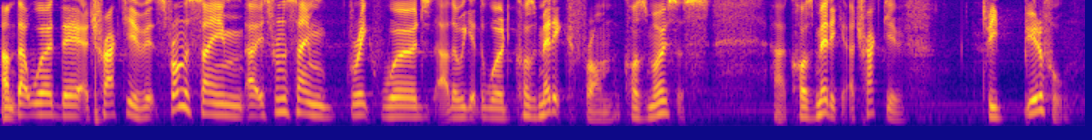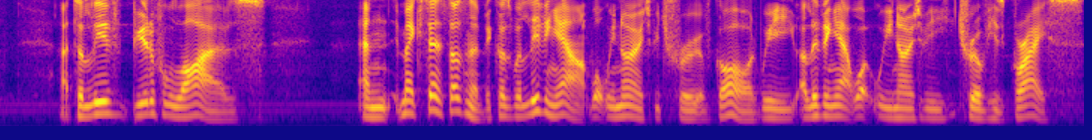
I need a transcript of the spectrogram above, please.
Um, that word there, attractive, it's from the same, uh, it's from the same Greek word uh, that we get the word cosmetic from, cosmosis. Uh, cosmetic, attractive, to be beautiful, uh, to live beautiful lives. And it makes sense, doesn't it? Because we're living out what we know to be true of God. We are living out what we know to be true of His grace.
